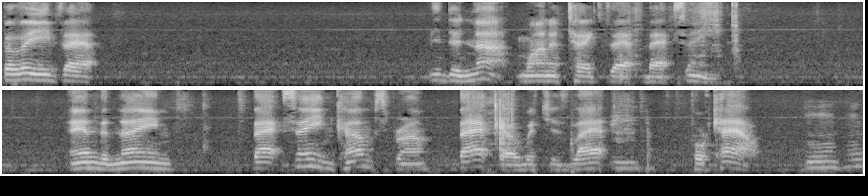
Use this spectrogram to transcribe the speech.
believe that you do not want to take that vaccine. And the name vaccine comes from vacca, which is Latin for cow. Mm-hmm.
